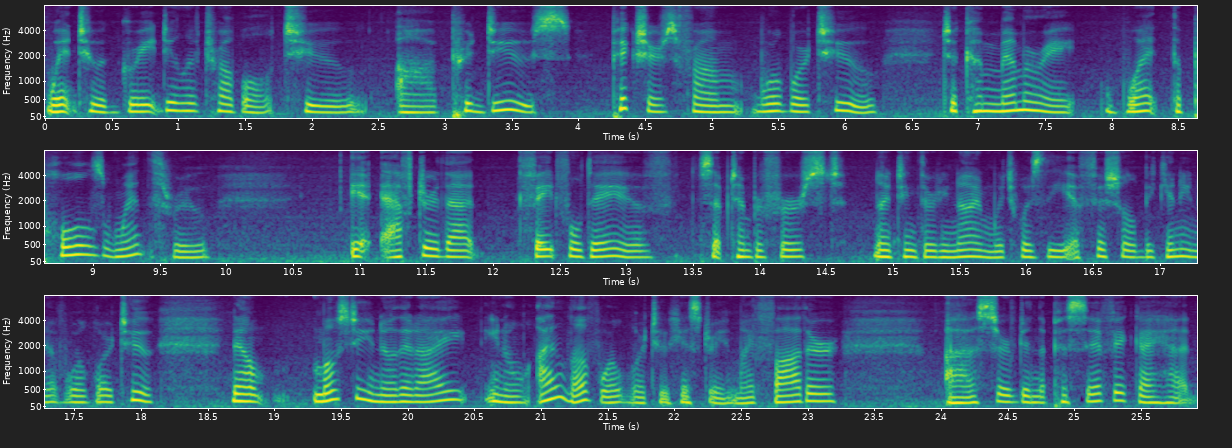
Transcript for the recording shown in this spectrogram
went to a great deal of trouble to uh, produce pictures from World War II to commemorate what the Poles went through after that fateful day of September 1st, 1939, which was the official beginning of World War II. Now, most of you know that I, you know, I love World War II history. My father uh, served in the Pacific. I had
